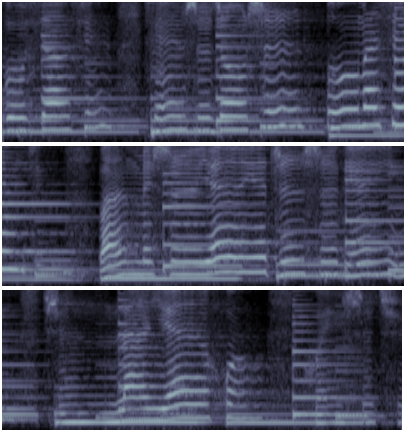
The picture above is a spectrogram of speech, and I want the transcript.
不相信，现实总是布满陷阱，完美誓言也只是电影，绚烂烟火会逝去。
